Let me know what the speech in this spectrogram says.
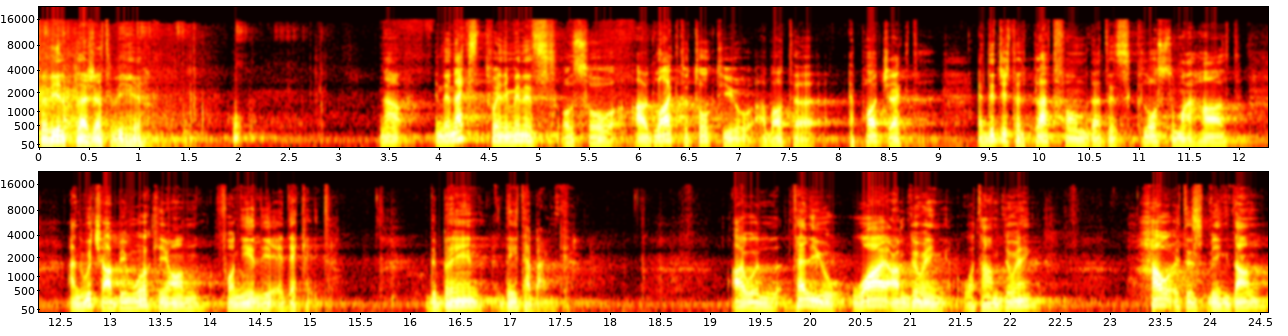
It's a real pleasure to be here. Now, in the next 20 minutes or so, I would like to talk to you about a, a project, a digital platform that is close to my heart and which I've been working on for nearly a decade the Brain Data Bank. I will tell you why I'm doing what I'm doing, how it is being done,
